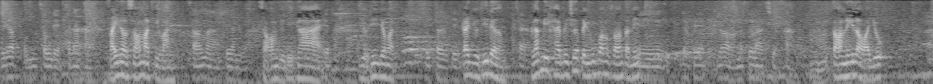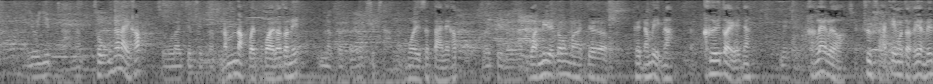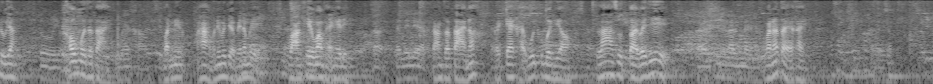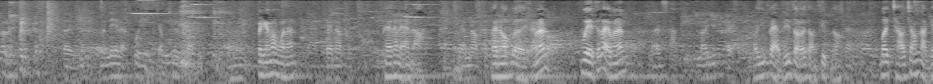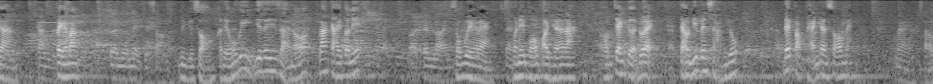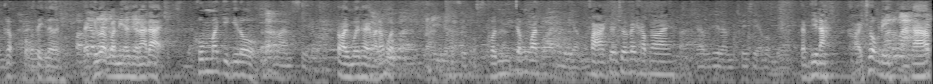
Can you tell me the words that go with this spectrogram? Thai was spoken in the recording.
วัสดีครับผมทรงเดชเป็นอาหารไฟท์เราซ้อมมากี่วัน ซ้อมมาเดือนกว่าซ้อมอยู่ที่ค่าย เป็นอาหารอยู่ที่จังหวัดอุตรดิตถ์ ก็อยู่ที่เดิม ใช่ แล้วมีใครไปช่วยเป็นผู้บังซ้อมตอนนี้ มีเดอะเบสก็มัตตุราชเชียงคานอืมตอนนี้เราอายุอายุยี่สิบสามครับสูงเท่าไหร่ครับ สูงร้อยเจ็ดสิบครับน้ำหนักปล่อยๆแล้วตอนนี้ น้ำหนักตัวร้อยหกสิบสามครับมวยสไตล์อะไรครับไม่ติดเลยครับวันนี้เลยต้องมาเจอเพชรน้ำเอกนะ เคยต่อยกันยัง ไม่เคยครั้งแรกเลยเหรอใช่ศึกษาเกมมาต่อยเขายังได้ดูยังดูอยู่เขามวยสไตล์ไม่เขาวันนี้อ่าวันนี้มาเจอเพชรน้ำเอกวางเควางแผงไงดีก็ไปเรื่อยตามสไตล์เนาะไปแก้ไขอาวุ้ยกูเบอร์เดียว ล่าสุดต่อยไปที่ๆไปที่รันแมนวันนั้นต่อยกับใครแต่วันนี้แหละคุยจำชื่อก่อนเป็นไงบ้างวันนั้น แพ้นับแพ้คะแนนเหรอแพ้นอกแพ้น็อกเลยวันนั้นเวทเท่าไหร่วันนั้น ร้อยสามร้อยยี่สิบแปดร้อยยี่สิบแปดที่ต่อร้อยสามสิบเนาะใช่เมื่อเช้าช้ำหนักยางกันเป็นไงบ้างเกินอยู่หนึ่งจุดสองหนึ่งจุดสองเดี๋ยวว่าวิ่งยืดได้ยืดสายเนาะร่างกายตอนนี้ก็เต็มร้อย สมบูรณ์แข็งแรง ใช่ วันนี้พร้อมเอาชนะนะพร้อมแจ้งเกิดด้วย แต่วันนี้เป็นสามยก ได้ปรับแผนการซ้อมไหมไม่ซ้อมก็ปกติเลย แต่คิดว่าวันนี้เอาชนะได้ คุมมากี่กิโล ประมาณสี่โลต่อยมวยไทยมาทั้งหมดประมาณยี่สิบคนจังหวัดบุรีรัมย์ฝากเชิญชวนไปขับหน่อย ฝากชาวบุรีรัมย์ช่วยเชียร์ผมด้วยเต็มที่นะ ขอให้โชคดีครับ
